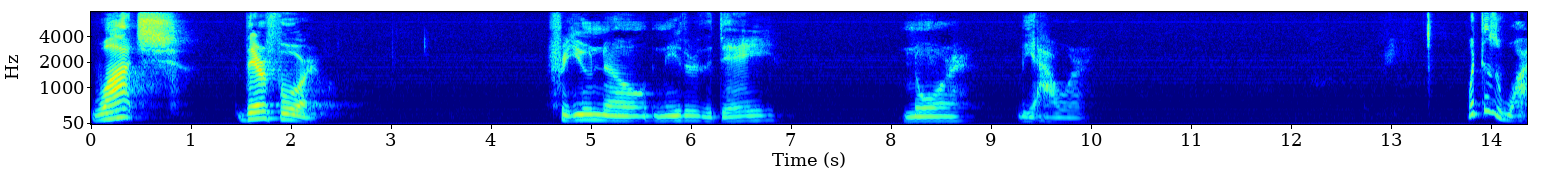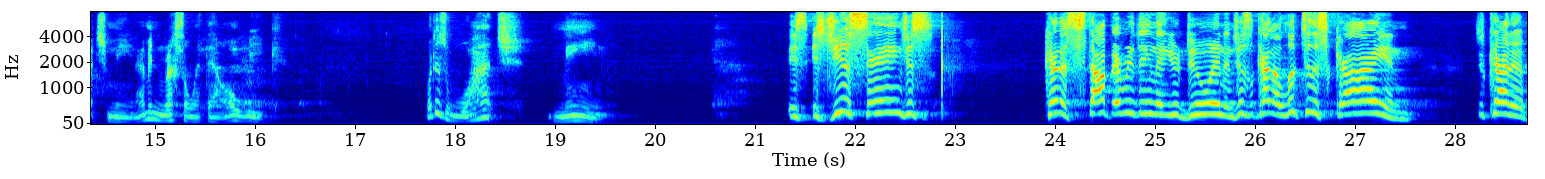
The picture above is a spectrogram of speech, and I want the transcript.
Watch, therefore, for you know neither the day nor the hour. What does watch mean? I've been wrestling with that all week. What does watch mean? Is, is Jesus saying just kind of stop everything that you're doing and just kind of look to the sky and just kind of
